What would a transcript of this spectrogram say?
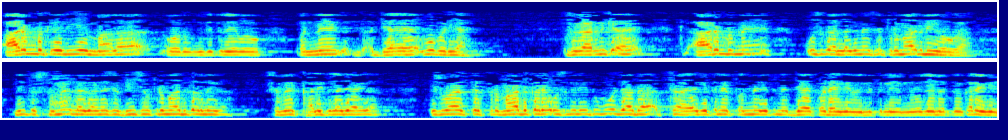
आरंभ के लिए माला और जितने वो पन्ने अध्याय है, वो बढ़िया है। उसका कारण क्या है कि आरंभ में उसका लगने से प्रमाद नहीं होगा, नहीं तो समय लगाने से बीच में प्रमाद कर लेगा, समय खाली चला जाएगा। इस वास्ते प्रमाद करे उसके लिए तो वो ज़्यादा अच्छा है इतने पन्ने इतने अध्याय पढ़ेंगे इतने नियोजन इतने करेंगे,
